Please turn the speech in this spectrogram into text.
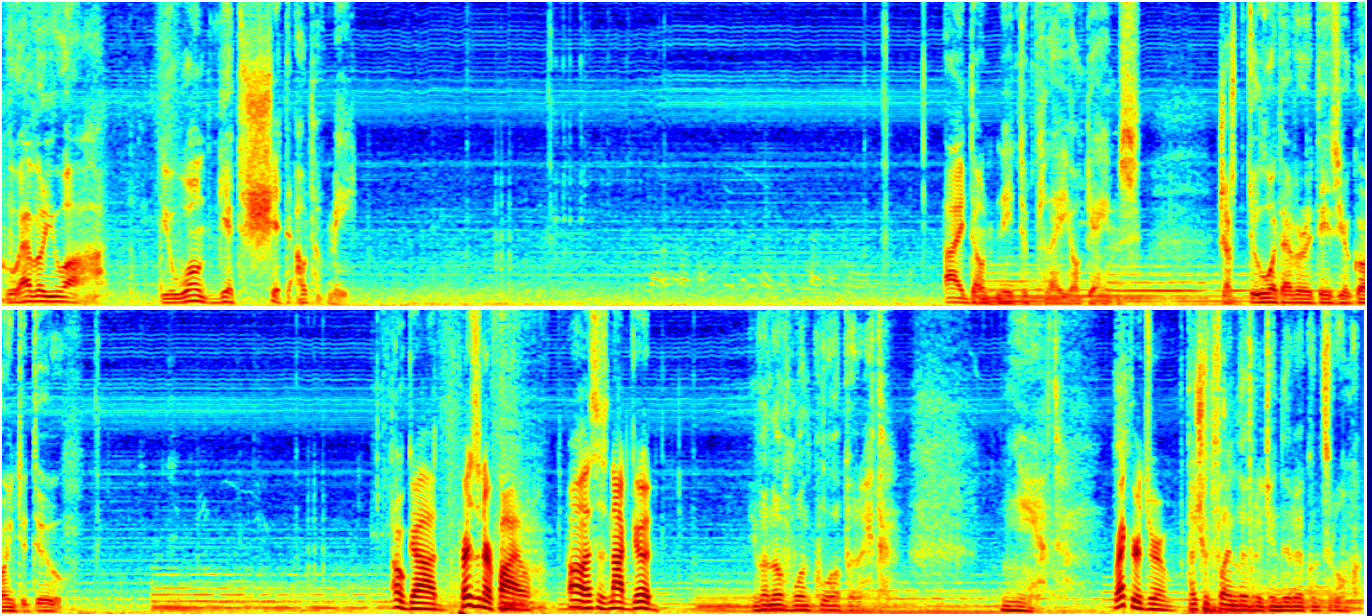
Whoever you are, you won't get shit out of me. I don't need to play your games. Just do whatever it is you're going to do. Oh god, prisoner file. Oh, this is not good. Ivanov won't cooperate. Нет. Records room. I should find leverage in the records room.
